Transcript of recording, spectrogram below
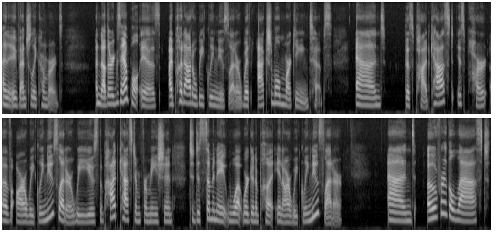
and it eventually converts. Another example is I put out a weekly newsletter with actionable marketing tips. And this podcast is part of our weekly newsletter. We use the podcast information to disseminate what we're going to put in our weekly newsletter. And over the last,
